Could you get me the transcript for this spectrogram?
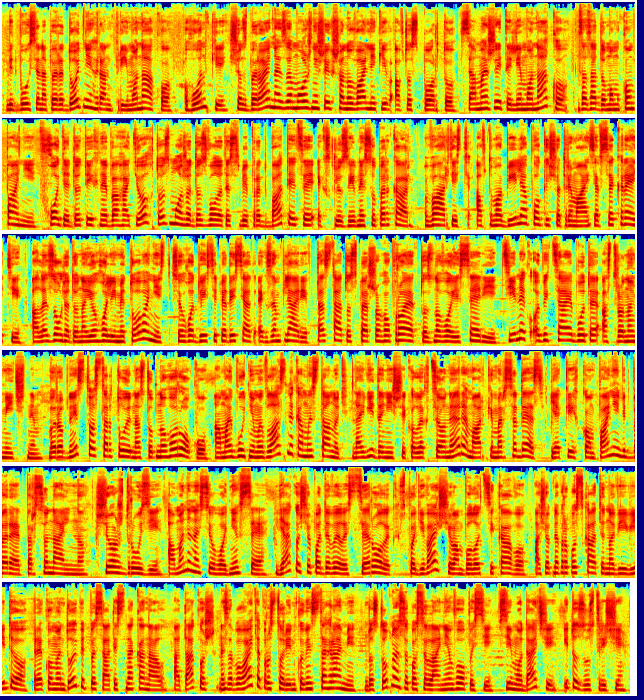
відбувся напередодні Гран-прі Монако, гонки, що збирає найзаможніших шанувальників автоспорту. Саме жителі Монако, за задумом компанії, входять до тих небагатьох, хто зможе дозволити собі придбати цей ексклюзивний суперкар. Вартість автомобіля поки що тримається в секреті, але з огляду на його лімітованість всього 250 екземплярів та статус першого проекту з нової серії, цінник обіцяє бути астрономічним. Виробництво стартує наступного року, а майбутніми власниками стануть найвіданіші колекціонери марки Mercedes, яких компанія відбере персонально. Що ж, друзі, а в мене на сьогодні все. Дякую, що подивились цей ролик. Сподіваюсь, що вам було цікаво. А щоб не пропускати нові відео, рекомендую підписатись на канал. А також не забувайте про сторінку в інстаграмі, доступну за посиланням в описі. Всім удачі і до зустрічі!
